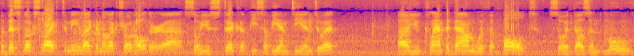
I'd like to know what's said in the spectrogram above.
but this looks like to me like an electrode holder. Uh, so you stick a piece of EMT into it, uh, you clamp it down with a bolt so it doesn't move,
